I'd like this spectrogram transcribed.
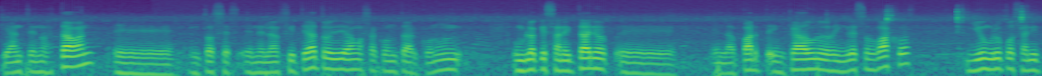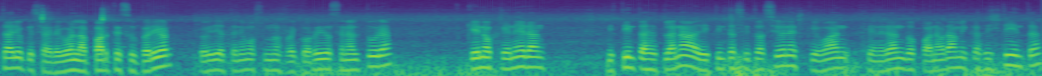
que antes no estaban. Eh, entonces, en el anfiteatro hoy día vamos a contar con un, bloque sanitario eh, en, la parte, en cada uno de los ingresos bajos y un grupo sanitario que se agregó en la parte superior. Hoy día tenemos unos recorridos en altura que nos generan distintas esplanadas, distintas situaciones que van generando panorámicas distintas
